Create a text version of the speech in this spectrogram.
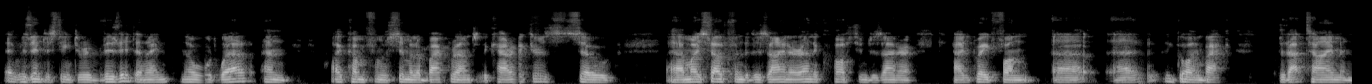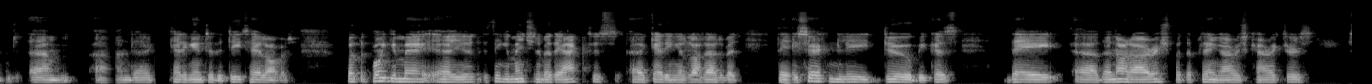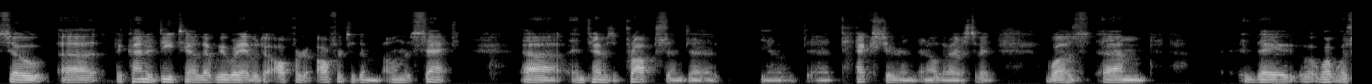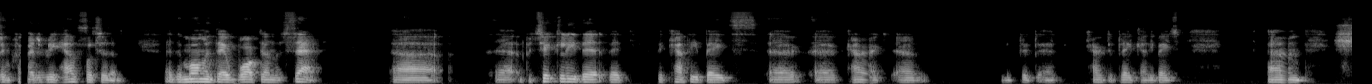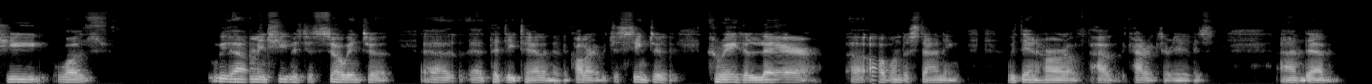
it was interesting to revisit, and I know it well. And I come from a similar background to the characters, so uh, myself and the designer and the costume designer had great fun uh, uh, going back to that time and um, and uh, getting into the detail of it. But the point you made, uh, the thing you mentioned about the actors uh, getting a lot out of it, they certainly do because they they're not Irish, but they're playing Irish characters. So the kind of detail that we were able to offer offer to them on the set in terms of props and you know uh, texture and, and all the rest of it was um, they what was incredibly helpful to them at the moment they walked on the set uh, uh, particularly the, the the Kathy Bates uh, uh, character the uh, character played Kathy Bates um, she was I mean she was just so into the detail and the color it just seemed to create a layer of understanding within her of how the character is, and um,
